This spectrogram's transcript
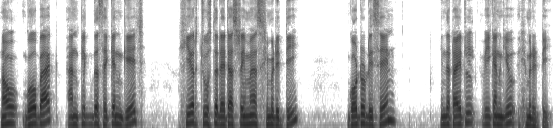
Now go back and click the second gauge. Here choose the data stream as humidity. Go to design. In the title we can give humidity.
